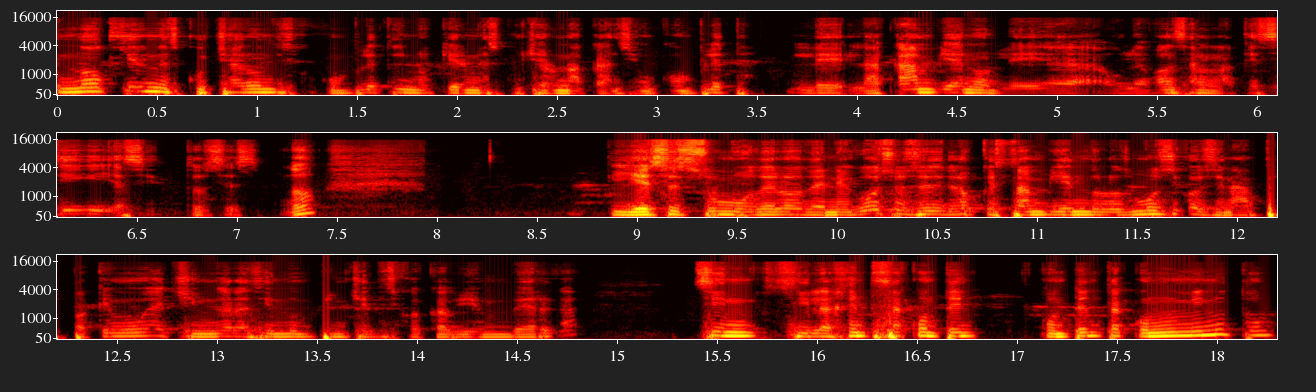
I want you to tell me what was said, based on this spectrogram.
no quieren escuchar un disco completo y no quieren escuchar una canción completa. Le, la cambian o le, o le avanzan a la que sigue y así. Entonces, ¿no? Y ese es su modelo de negocios, es lo que están viendo los músicos. Dicen, ah, pues ¿para qué me voy a chingar haciendo un pinche disco acá bien verga? Si, si la gente está contenta, con un minuto,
